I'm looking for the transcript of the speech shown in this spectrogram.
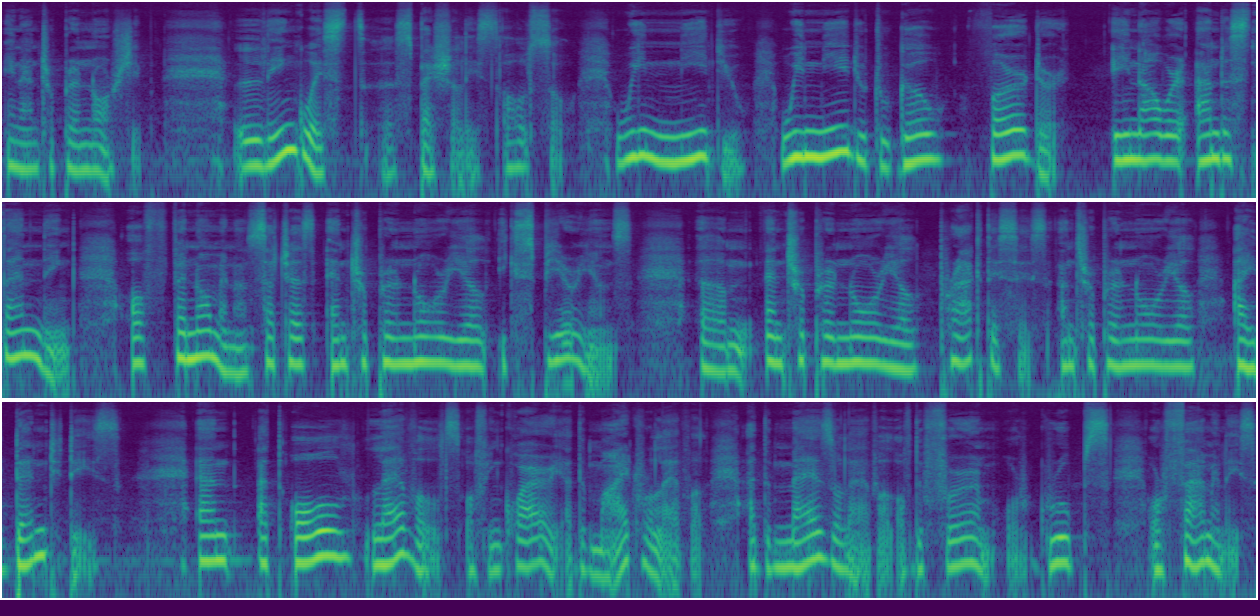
in entrepreneurship. Linguist uh, specialists also. We need you. We need you to go further in our understanding of phenomena such as entrepreneurial experience, um, entrepreneurial practices, entrepreneurial identities. And at all levels of inquiry, at the micro level, at the meso level of the firm or groups or families,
